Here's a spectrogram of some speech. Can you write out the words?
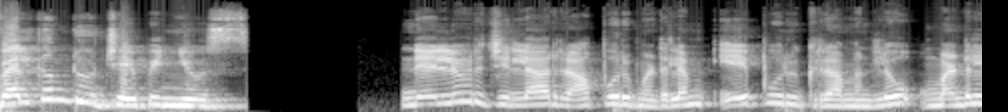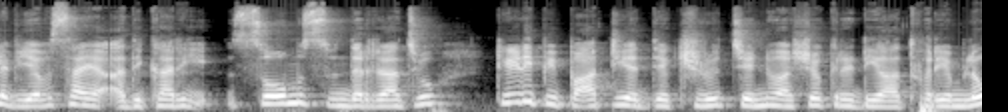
Welcome to JP news. Nellore జిల్లా రాపూరు మండలం ఏపూరు గ్రామంలో మండల వ్యవసాయ అధికారి సోము సుందర్రాజు టీడీపీ పార్టీ అధ్యక్షుడు చెన్ను అశోక్ రెడ్డి ఆధ్వర్యంలో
